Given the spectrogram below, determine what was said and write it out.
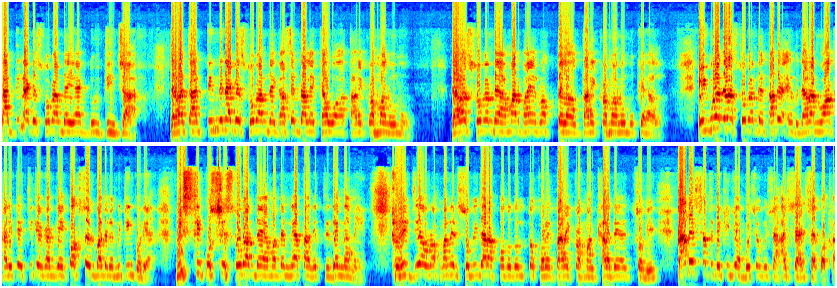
চার দিন আগে স্লোগান দেয় এক, দুই, তিন, চার, যারা চার, তিন দিন আগে স্লোগান দেয় গাছের ডালে খাওয়া তারেক রহমান উমু, যারা স্লোগান দেয় আমার ভাইয়ের রক্তে লাল তারেক রহমান উমুকের লাল এইগুলো যারা স্লোগান দেয়, তাদের, যারা নোয়াখালীতে চিটেগাঙ্গে কক্সেস বাজারে মিটিং করিয়া বৃষ্টি কুশ্রী স্লোগান দেয় আমাদের নেতা নেত্রীদের নামে, শহীদ জিয়াউর রহমানের ছবি যারা পদদলিত করে, তারেক রহমান খালেদের ছবি, তাদের সাথে দেখি গিয়া বসে বসে হাসে হাসে কথা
